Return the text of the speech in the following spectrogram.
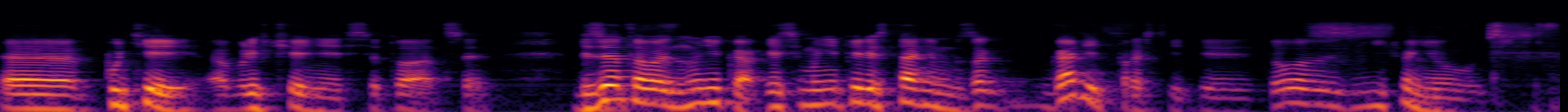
э, путей облегчения ситуации. Без этого, ну никак. Если мы не перестанем загадить, простите, то ничего не улучшится.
